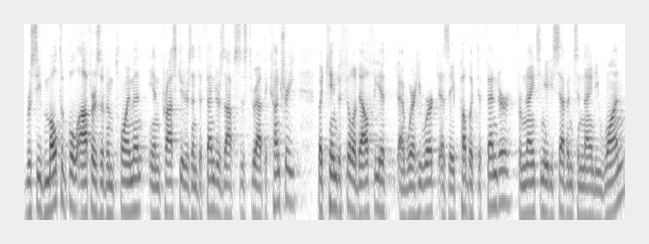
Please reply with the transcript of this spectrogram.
received multiple offers of employment in prosecutors and defenders' offices throughout the country, but came to Philadelphia, uh, where he worked as a public defender from 1987 to 91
